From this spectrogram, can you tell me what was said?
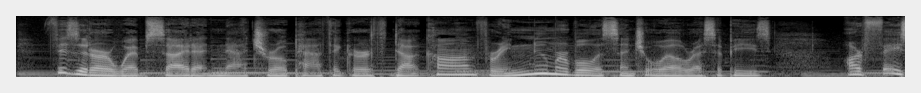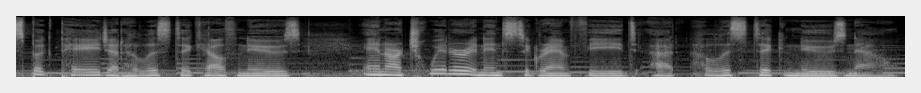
Visit our website at naturopathicearth.com for innumerable essential oil recipes, our Facebook page at Holistic Health News, and our Twitter and Instagram feeds at Holistic News Now.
